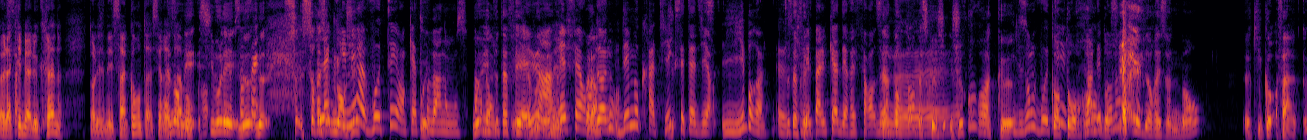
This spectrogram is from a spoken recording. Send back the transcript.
euh, la Crimée à l'Ukraine dans les années 50 assez Ah non, récemment. mais si vous voulez, le- le- ce, ce La. Crimée juste- a voté en 91. Oui, oui, tout à fait. Il y a eu vo- un oui, référendum voilà. démocratique, c'est-à-dire libre, euh, Tout ce à qui n'est pas le cas des référendums. C'est important parce que je, crois que Ils ont voté quand on rentre dans ce type de raisonnement, euh, enfin, euh,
